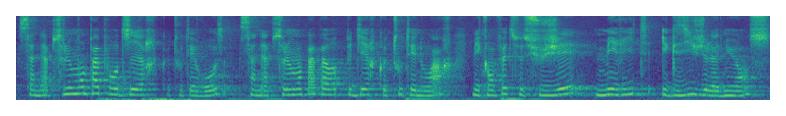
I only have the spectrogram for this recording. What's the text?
ça n'est absolument pas pour dire que tout est rose, ça n'est absolument pas pour dire que tout est noir, mais qu'en fait, ce sujet mérite, exige de la nuance.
